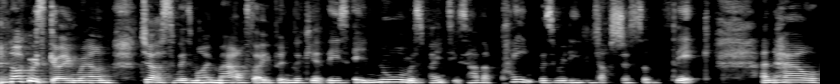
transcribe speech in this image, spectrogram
And I was going around just with my mouth open looking at these enormous paintings, how the paint was really luscious and thick and how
